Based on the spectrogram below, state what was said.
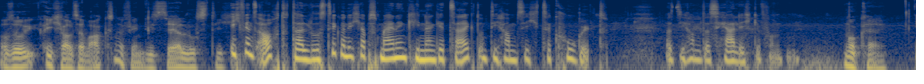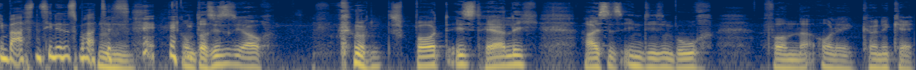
Also ich als Erwachsener finde es sehr lustig. Ich finde es auch total lustig und ich habe es meinen Kindern gezeigt und die haben sich zerkugelt. Also die haben das herrlich gefunden. Okay. Im wahrsten Sinne des Wortes. Mhm. Und das ist es ja auch. Sport ist herrlich, heißt es in diesem Buch von Ole Könnecke.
